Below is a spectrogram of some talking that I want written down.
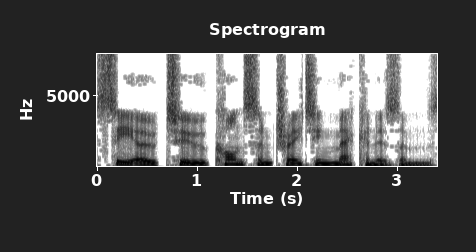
CO2 concentrating mechanisms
